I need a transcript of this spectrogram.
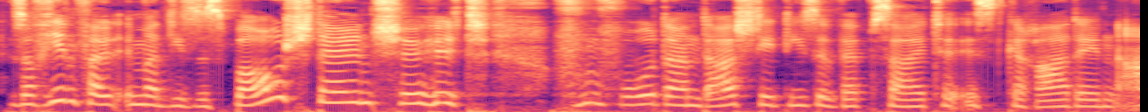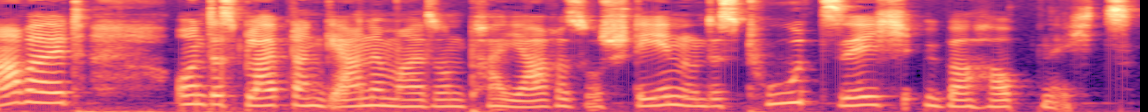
es ist auf jeden Fall immer dieses Baustellenschild, wo dann da steht, diese Webseite ist gerade in Arbeit und es bleibt dann gerne mal so ein paar Jahre so stehen und es tut sich überhaupt nichts.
